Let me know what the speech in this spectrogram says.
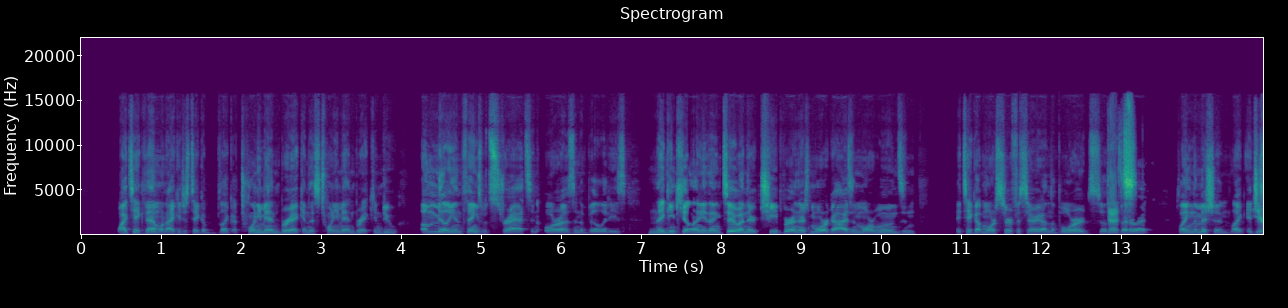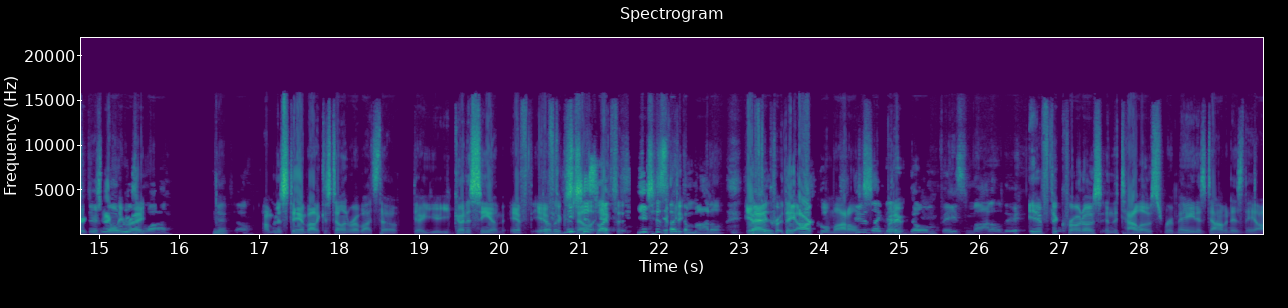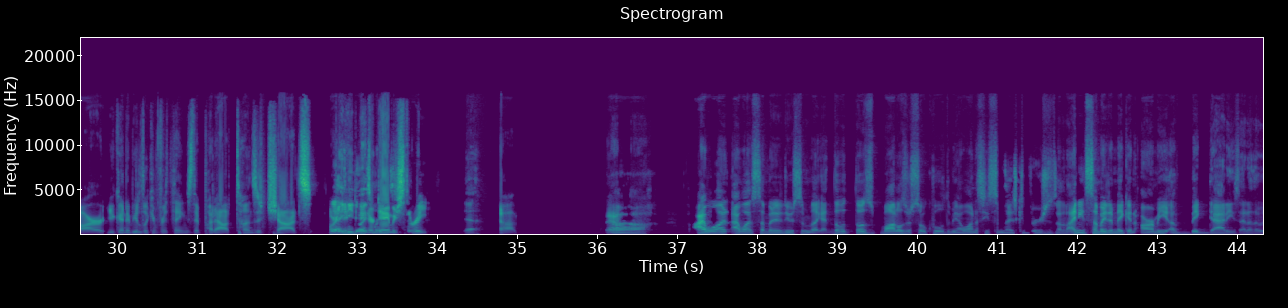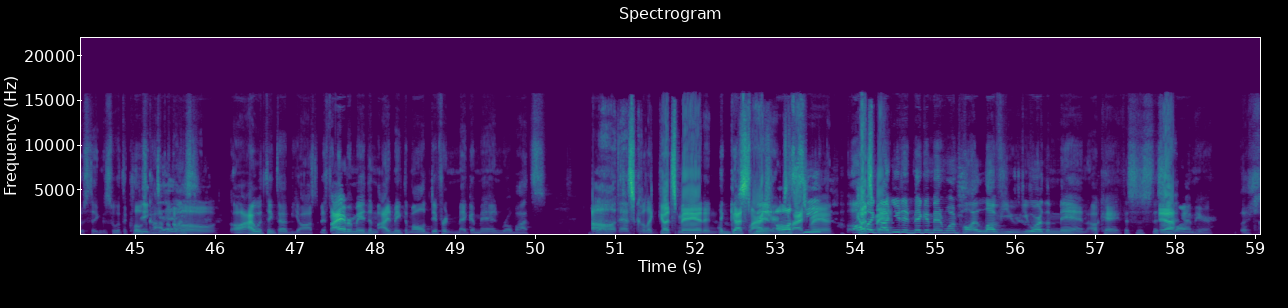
why take them when I could just take a like a 20 man brick and this 20 man brick can do a million things with strats and auras and abilities. And They Mm. can kill anything too, and they're cheaper and there's more guys and more wounds and they take up more surface area on the board, so they're better at playing the mission. Like it just there's no reason right. why. Yeah. So I'm going to stand by the Kastelan robots, though. They're, you're, you're going to see them. If if they're the good. You Kastelan, just like if the, you just if like the- the model. if the, they are cool models. You just like that dome face model, dude. if the Cronos and the Talos remain as dominant as they are, you're going to be looking for things that put out tons of shots or Yeah, you and- need and Ice are damage three. Yeah. Uh, yeah. Oh, I want I want somebody to do some like eh, those, those models are so cool to me. I want to see some nice conversions of them. I need somebody to make an army of big daddies out of those things with the close Big combat ones. oh, Oh, I would think that'd be awesome. If I ever made them, I'd make them all different Mega Man robots. oh, that's cool. Like Guts Man and Like Guts Man. Oh, Slash see? Man. oh Guts my god, you did Mega Man One, Paul. I love you. You are the man. Okay, this is this Yeah. is why I'm here.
